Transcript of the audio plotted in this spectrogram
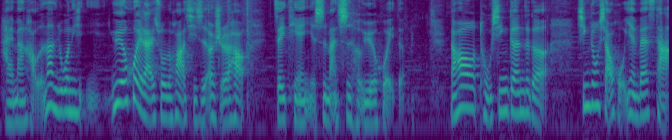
还蛮好的。那如果你约会来说的话，其实二十二号这一天也是蛮适合约会的。然后土星跟这个心中小火焰 Vesta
